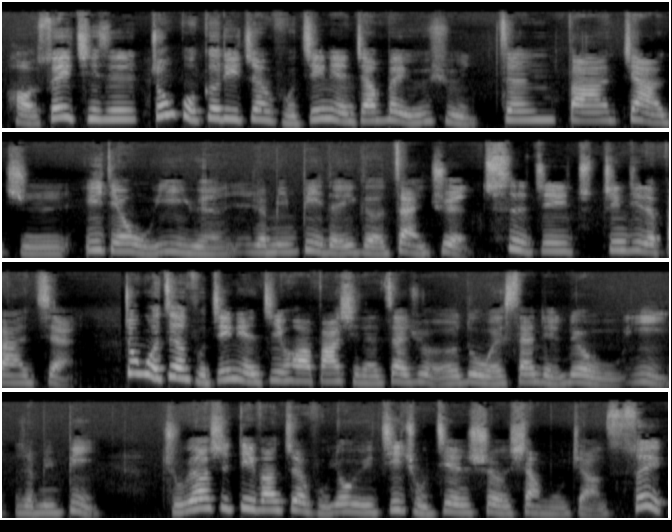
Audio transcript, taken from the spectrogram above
好，所以其实中国各地政府今年将被允许增发价值一点五亿元人民币的一个债券，刺激经济的发展。中国政府今年计划发行的债券额度为三点六五亿人民币，主要是地方政府用于基础建设项目这样子。所以。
